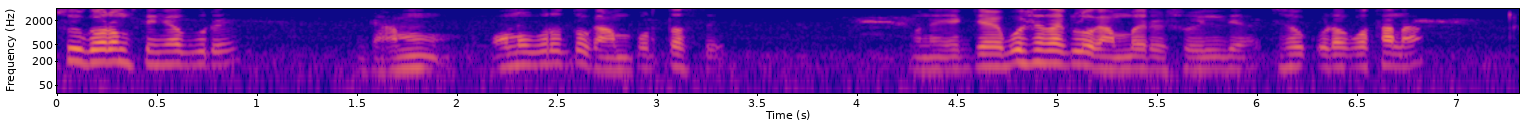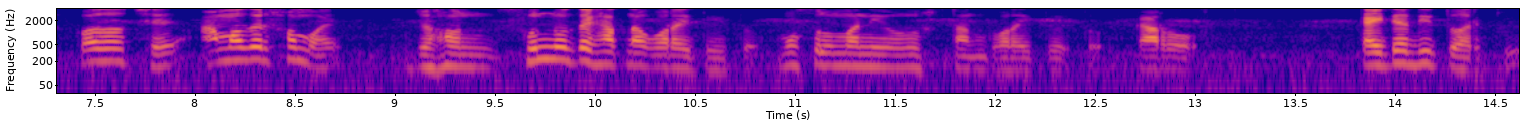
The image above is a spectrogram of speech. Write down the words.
প্রচুর গরম সিঙ্গাপুরে। ঘাম, অনবরত ঘাম পড়তেছে। মানে এক জায়গায় বসে থাকলেও ঘাম বাইরে শরীর দেওয়া যাই হোক, ওটা কথা না। কথা হচ্ছে, আমাদের সময় যখন শূন্যতে খাতনা করাইতে হইতো, মুসলমানি অনুষ্ঠান করাইতে হইতো, কারও কাইটা দিত আর কি।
